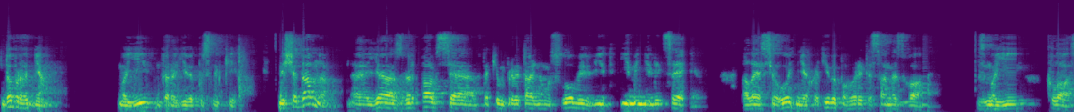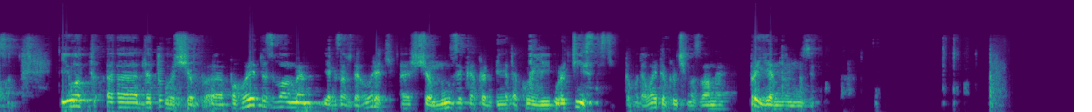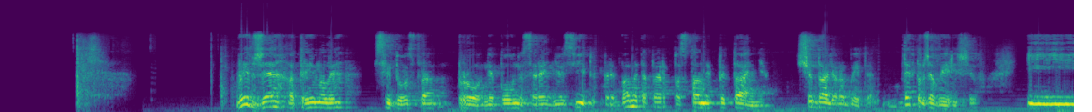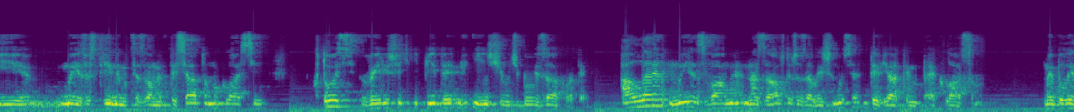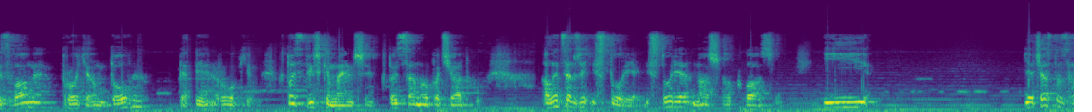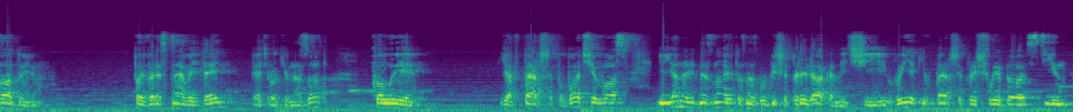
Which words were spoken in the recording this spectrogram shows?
Доброго дня, мої дорогі випускники. Нещодавно е, я звертався в такому привітальному слові від імені ліцею, але сьогодні я хотів би поговорити саме з вами, з моїм класом. І от е, для того, щоб е, поговорити з вами, як завжди говорять, що музика придає такої урочистості. Тому давайте включимо з вами приємну музику. Ви вже отримали свідоцтва про неповну середню освіту. Перед вами тепер постане питання, що далі робити. Дехто вже вирішив, і ми зустрінемося з вами в 10 класі. Хтось вирішить і піде в інші учбові заклади. Але ми з вами назавжди вже залишимося 9 Б класом. Ми були з вами протягом довгих п'яти років. Хтось трішки менше, хтось з самого початку. Але це вже історія, історія нашого класу. І я часто згадую той вересневий день 5 років назад, коли я вперше побачив вас, і я навіть не знаю, хто з нас був більше переляканий, чи ви, які вперше прийшли до стін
